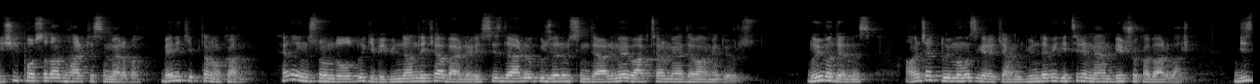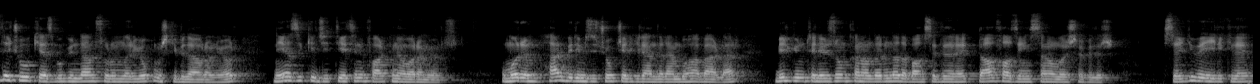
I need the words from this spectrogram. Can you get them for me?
Yeşil Posta'dan herkese merhaba. Ben ekipten Okan. Her ayın sonunda olduğu gibi gündemdeki haberleri siz değerli okuyucularımız için değerlemeye ve aktarmaya devam ediyoruz. Duymadığımız ancak duymamız gereken gündeme getirilmeyen birçok haber var. Biz de çoğu kez bu gündem sorunları yokmuş gibi davranıyor, ne yazık ki ciddiyetinin farkına varamıyoruz. Umarım her birimizi çok ilgilendiren bu haberler bir gün televizyon kanallarında da bahsedilerek daha fazla insana ulaşabilir. Sevgi ve iyilikle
